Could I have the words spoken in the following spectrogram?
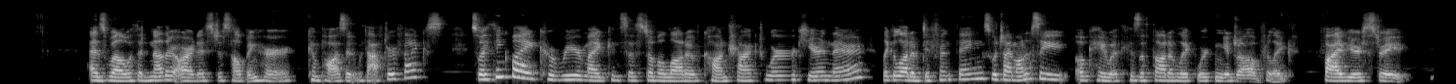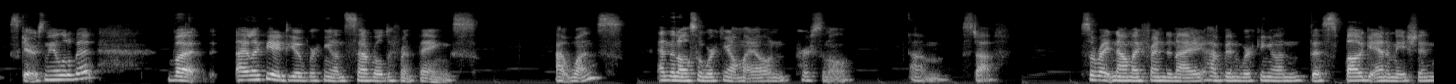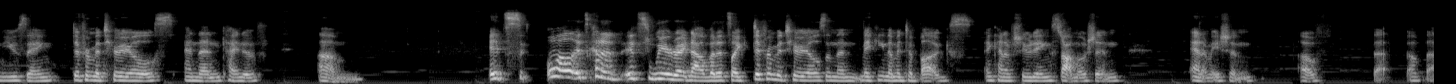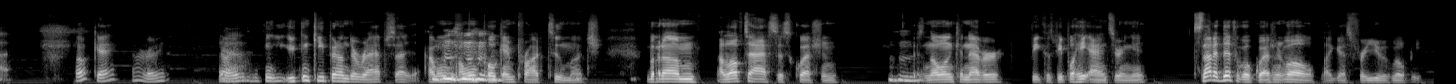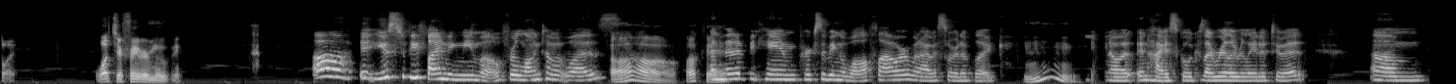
as well with another artist, just helping her composite with After Effects. So I think my career might consist of a lot of contract work here and there, like a lot of different things, which I'm honestly okay with because the thought of like working a job for like five years straight scares me a little bit. But I like the idea of working on several different things at once and then also working on my own personal um, stuff. So right now, my friend and I have been working on this bug animation using different materials and then kind of um, it's well it's kind of it's weird right now but it's like different materials and then making them into bugs and kind of shooting stop motion animation of that of that. Okay all right. All right, you can, you can keep it under wraps. I, I won't I won't poke and prod too much, but um, I love to ask this question because no one can ever because people hate answering it. It's not a difficult question. Well, I guess for you it will be. But what's your favorite movie? Oh, it used to be Finding Nemo. For a long time, it was. Oh, okay. And then it became Perks of Being a Wallflower when I was sort of like, Mm, you know, in high school because I really related to it. Um,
